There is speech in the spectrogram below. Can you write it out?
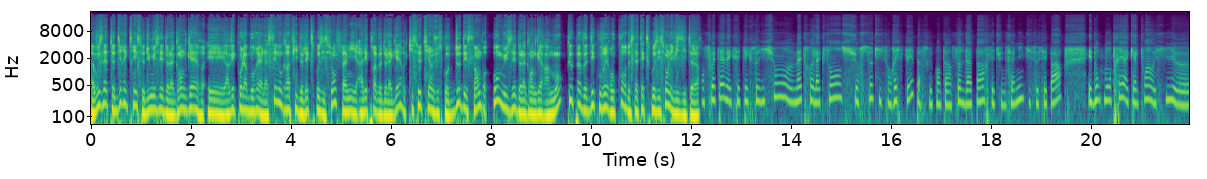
Vous êtes directrice du musée de la Grande Guerre et avez collaboré à la scénographie de l'exposition Famille à l'épreuve de la guerre qui se tient jusqu'au 2 décembre au musée de la Grande Guerre à Meaux. Que peuvent découvrir au cours de cette exposition les visiteurs? On souhaitait avec cette exposition euh, mettre l'accent sur ceux qui sont restés, parce que quand un soldat part, c'est une famille qui se sépare, et donc montrer à quel point aussi euh,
